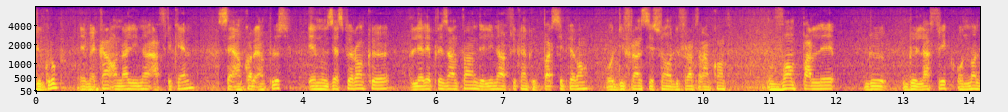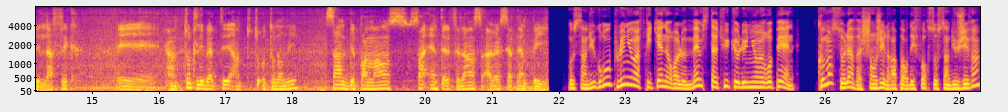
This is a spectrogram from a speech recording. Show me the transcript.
du groupe, mais quand on a l'Union africaine, c'est encore un plus. Et nous espérons que les représentants de l'Union africaine qui participeront aux différentes sessions, aux différentes rencontres, vont parler de, de l'Afrique au nom de l'Afrique et en toute liberté, en toute autonomie, sans dépendance, sans interférence avec certains pays. Au sein du groupe, l'Union africaine aura le même statut que l'Union européenne. Comment cela va changer le rapport des forces au sein du G20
